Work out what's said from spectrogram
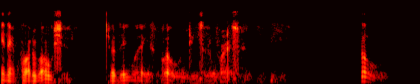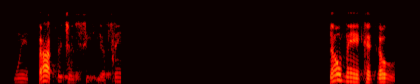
in that part of the ocean because they will explode due to the pressure. So when God puts your seed, your sin, no man can go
